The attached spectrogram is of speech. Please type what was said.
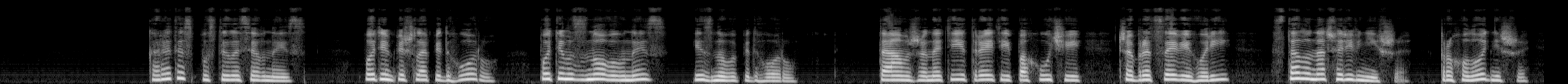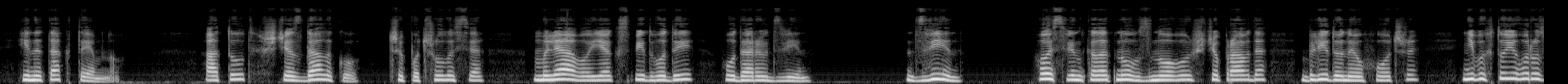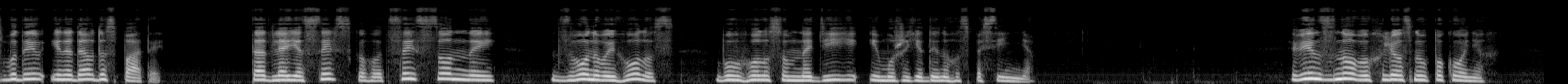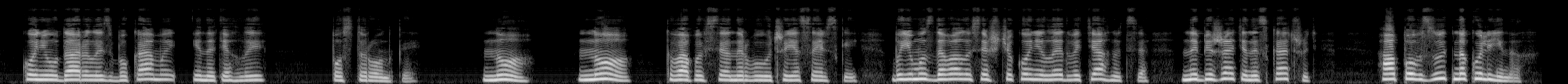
Карета спустилася вниз, потім пішла під гору, потім знову вниз і знову під гору. Там же, на тій третій пахучій Чебрецевій горі, стало наче рівніше, прохолодніше і не так темно. А тут ще здалеку, чи почулося, мляво, як з-під води, ударив дзвін. Дзвін. Ось він калатнув знову, щоправда, блідо неохоче, ніби хто його розбудив і не дав доспати. Та для Ясельського цей сонний дзвоновий голос був голосом надії і, може, єдиного спасіння. Він знову хльоснув по конях. Коні ударились боками і натягли посторонки. Но, но, квапився нервуючи Ясельський, бо йому здавалося, що коні ледве тягнуться, не біжать і не скачуть, а повзуть на колінах.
